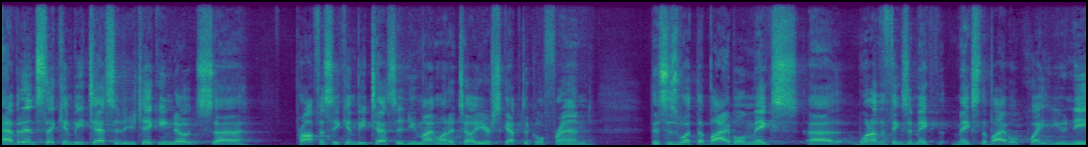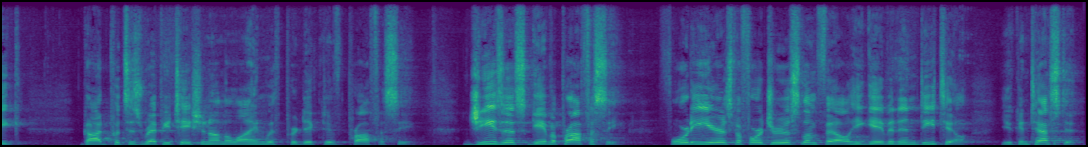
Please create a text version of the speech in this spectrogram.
evidence that can be tested. Are you taking notes? Uh, prophecy can be tested. You might want to tell your skeptical friend this is what the Bible makes, uh, one of the things that make, makes the Bible quite unique. God puts his reputation on the line with predictive prophecy. Jesus gave a prophecy. 40 years before Jerusalem fell, he gave it in detail. You can test it.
